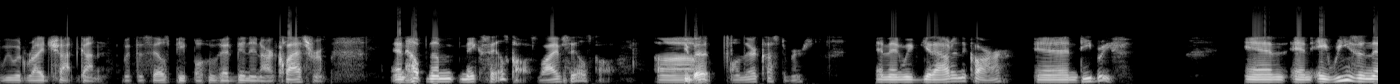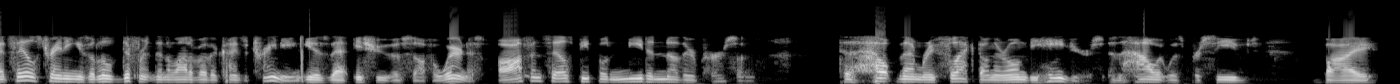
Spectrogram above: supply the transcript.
we would ride shotgun with the salespeople who had been in our classroom and help them make sales calls, live sales calls um, on their customers, and then we'd get out in the car and debrief. And and a reason that sales training is a little different than a lot of other kinds of training is that issue of self awareness. Often salespeople need another person to help them reflect on their own behaviors and how it was perceived by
